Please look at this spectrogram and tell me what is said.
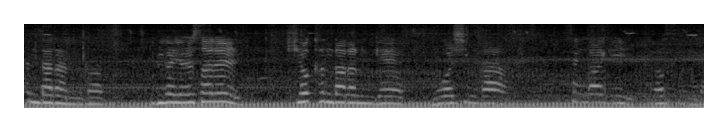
한다라는 것, 우리가 열사를 기억한다라는 게 무엇인가 생각이 들었습니다.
